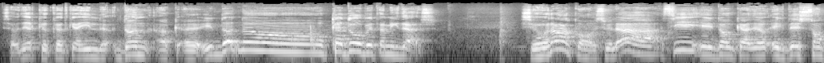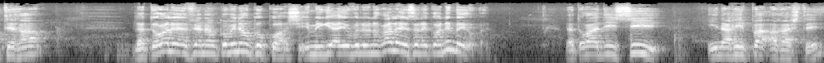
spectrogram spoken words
ça veut dire que quelqu'un il donne, euh, il donne au cadeau au Beth Amikdash. celui-là, si il donne son terrain, la Torah lui a fait un inconvénient que quoi? La Torah dit si il n'arrive pas à racheter,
